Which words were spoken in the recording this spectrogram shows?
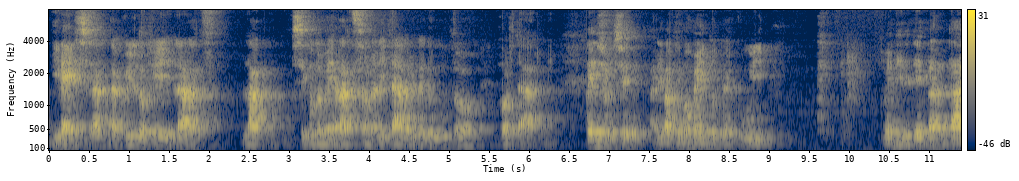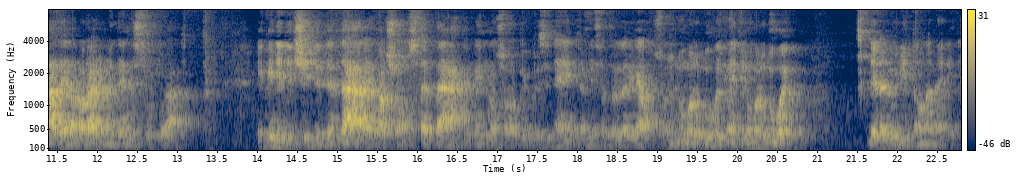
diversa da quello che la, la, secondo me razionalità avrebbe dovuto portarmi. Penso che sia arrivato il momento per cui come dire, debba andare a lavorare in un'azienda strutturata. E quindi decido di andare, faccio uno step back, quindi non sono più presidente, amministratore delegato, sono il numero due, divento il numero due della Louis Vuitton America.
